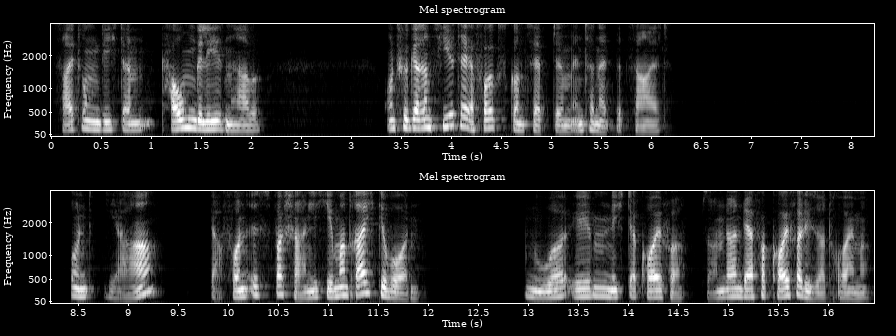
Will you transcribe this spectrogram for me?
Zeitungen, die ich dann kaum gelesen habe und für garantierte Erfolgskonzepte im Internet bezahlt. Und ja, davon ist wahrscheinlich jemand reich geworden. nur eben nicht der Käufer, sondern der Verkäufer dieser Träume.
